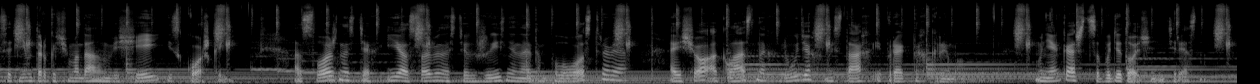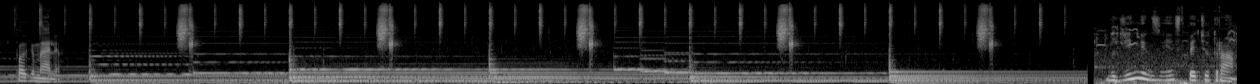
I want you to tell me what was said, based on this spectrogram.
с одним только чемоданом вещей и с кошкой. О сложностях и особенностях жизни на этом полуострове, а еще о классных людях, местах и проектах Крыма. Мне кажется, будет очень интересно. Погнали! Будильник звонит в 5 утра.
